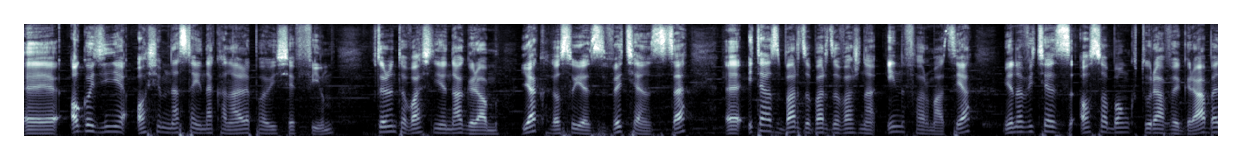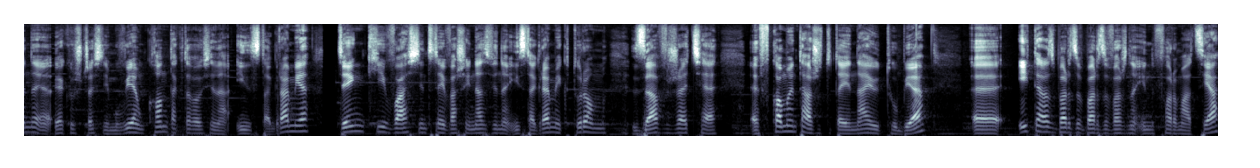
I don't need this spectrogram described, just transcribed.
E, o godzinie 18 na kanale pojawi się film, w którym to właśnie nagram jak losuję zwycięzcę. E, I teraz bardzo, bardzo ważna informacja, mianowicie z osobą, która wygra, będę, jak już wcześniej mówiłem, kontaktował się na Instagramie, dzięki właśnie tutaj waszej nazwie na Instagramie, którą zawrzecie e, w komentarzu tutaj na YouTubie. E, I teraz bardzo, bardzo ważna informacja,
